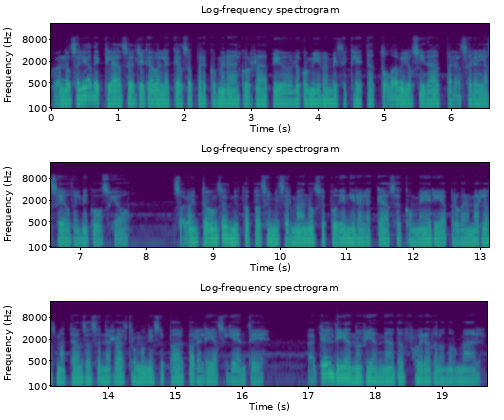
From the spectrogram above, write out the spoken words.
Cuando salía de clases llegaba a la casa para comer algo rápido, luego me iba en bicicleta a toda velocidad para hacer el aseo del negocio. Solo entonces mis papás y mis hermanos se podían ir a la casa a comer y a programar las matanzas en el rastro municipal para el día siguiente. Aquel día no había nada fuera de lo normal.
